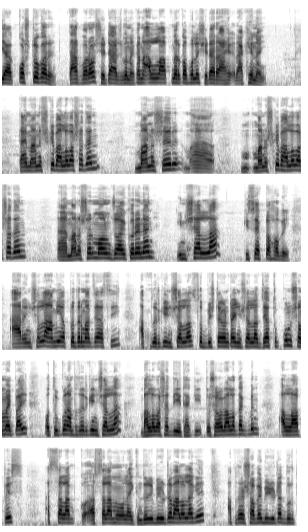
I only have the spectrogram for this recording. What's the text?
ইয়া কষ্ট করেন, তারপরেও সেটা আসবে না। কারণ আল্লাহ আপনার কপালে সেটা রাখে নাই। তাই মানুষকে ভালোবাসা দেন, মানুষের মানুষকে ভালোবাসা দেন মানুষের মন জয় করে নেন, ইনশাল্লাহ কিছু একটা হবে। আর ইনশাল্লাহ আমি আপনাদের মাঝে আছি, আপনাদেরকে ইনশাল্লাহ চব্বিশটা ঘণ্টা ইনশাল্লাহ যতক্ষণ সময় পাই, অতক্ষণ আপনাদেরকে ইনশাল্লাহ ভালোবাসা দিয়ে থাকি। তো সবাই ভালো থাকবেন, আল্লাহ হাফিজ। আসসালাম আসসালামু আলাইকুম। যদি ভিডিওটা ভালো লাগে, আপনারা সবাই ভিডিওটা দ্রুত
